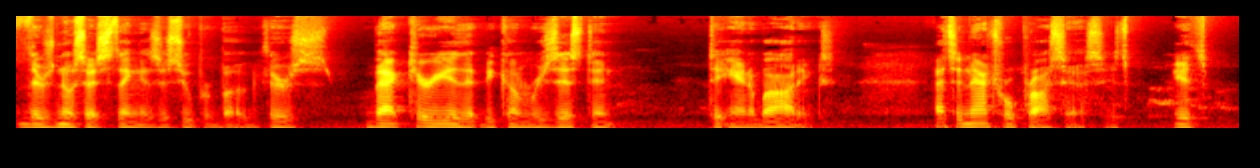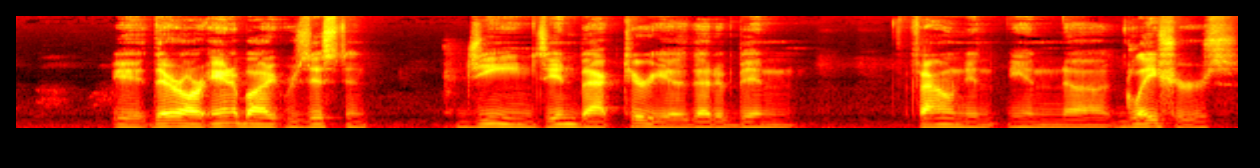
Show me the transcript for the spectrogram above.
there's no such thing as a superbug. There's bacteria that become resistant to antibiotics. That's a natural process. It's, it's, it, there are antibiotic resistant genes in bacteria that have been found in, in uh, glaciers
